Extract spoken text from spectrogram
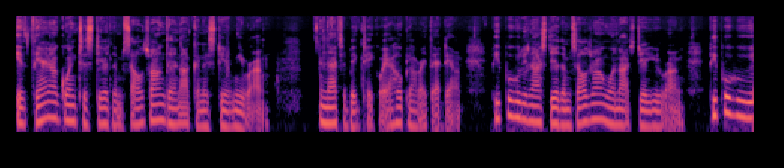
if they're not going to steer themselves wrong they're not going to steer me wrong and that's a big takeaway i hope y'all write that down people who do not steer themselves wrong will not steer you wrong people who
